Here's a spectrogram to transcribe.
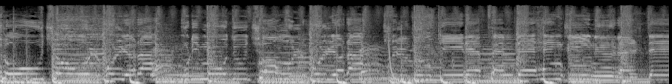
조우종을 울려라. 우리 모두 종을 울려라. 출근길 FM 대행진을 할때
